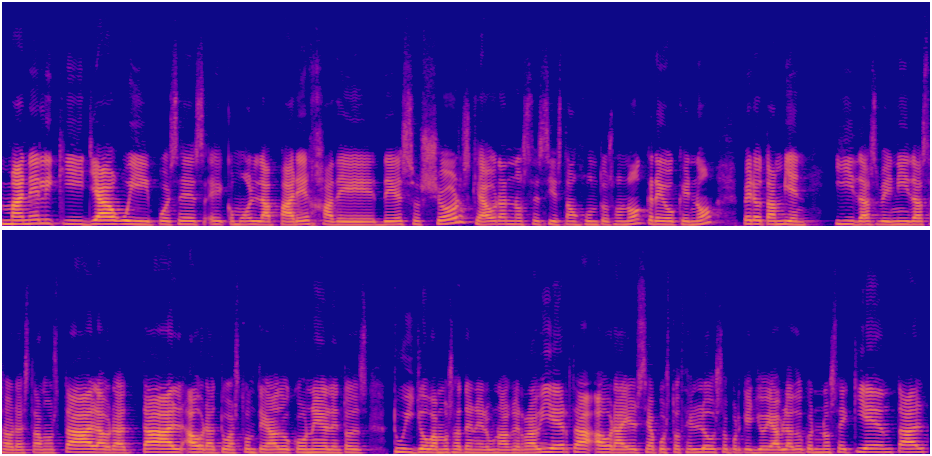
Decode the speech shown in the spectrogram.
Manelik y Yawi, pues es eh, como la pareja de, de esos shorts, que ahora no sé si están juntos o no, creo que no, pero también idas, venidas, ahora estamos tal, ahora tal, ahora tú has tonteado con él, entonces tú y yo vamos a tener una guerra abierta, ahora él se ha puesto celoso porque yo he hablado con no sé quién, tal,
